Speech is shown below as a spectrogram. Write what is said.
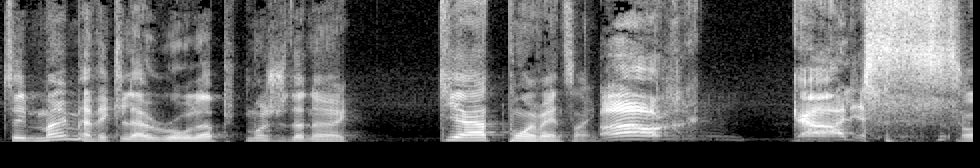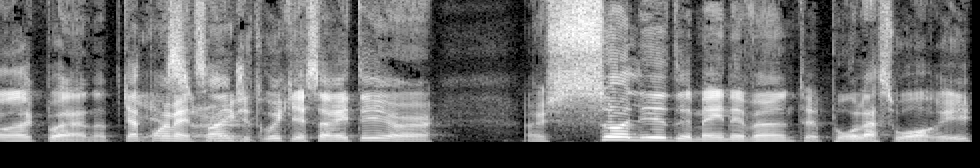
tu sais, même avec la roll-up, moi je donne un 4.25. Oh, calice! On rock pas la note. 4.25, Yes, sir. j'ai trouvé que ça aurait été un, un solide main event pour la soirée.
